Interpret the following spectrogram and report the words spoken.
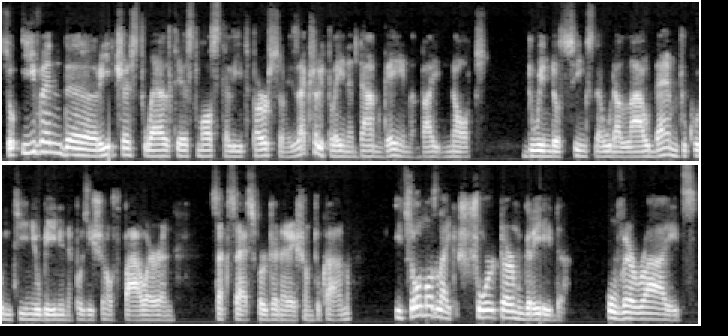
so even the richest, wealthiest, most elite person is actually playing a damn game by not doing those things that would allow them to continue being in a position of power and success for generation to come. It's almost like short-term greed overrides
